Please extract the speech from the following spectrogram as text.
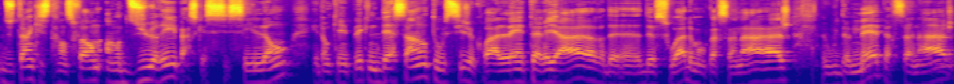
du temps qui se transforme en durée parce que c'est long et donc implique une descente aussi, je crois, à l'intérieur de, de, soi, de mon personnage ou de mes personnages.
